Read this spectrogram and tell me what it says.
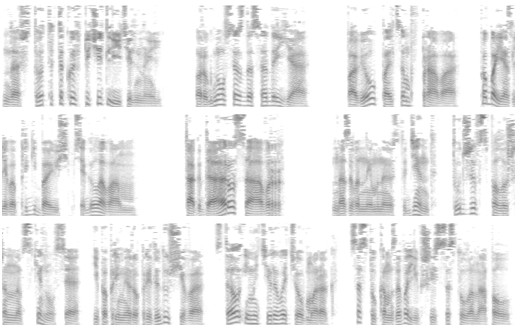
«Да что ты такой впечатлительный?» Ругнулся с досадой я. Повел пальцем вправо, по боязливо пригибающимся головам. «Тогда русавр!» Названный мною студент тут же всполошенно вскинулся и, по примеру предыдущего, стал имитировать обморок, со стуком завалившись со стула на пол.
